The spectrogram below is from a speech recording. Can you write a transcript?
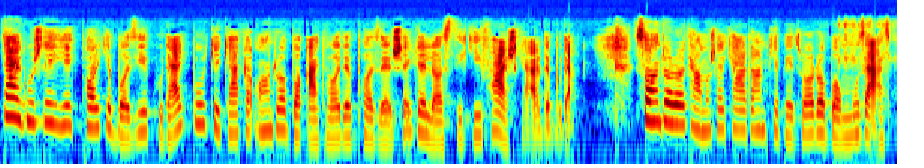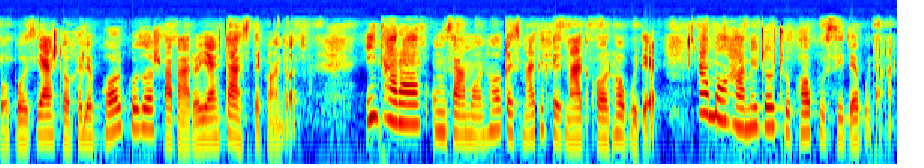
در گوشه یک پارک بازی کودک بود که کف آن را با قطعات پازل شکل لاستیکی فرش کرده بودم. ساندرا را تماشا کردم که پترا را با موز اسباب بازیاش داخل پارک گذاشت و برایش دست تکان داد. این طرف اون زمانها قسمت خدمتکارها بوده اما همه جا چوبها پوسیده بودند.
